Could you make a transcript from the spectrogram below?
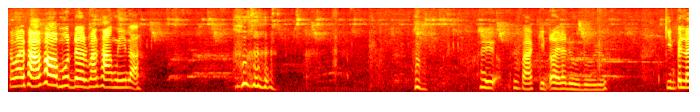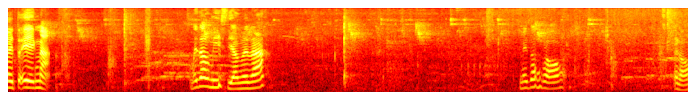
ทำไมพาพ่อมุดเดินมาทางนี้ล่ะ ให้พี่ฟ้ากินอ้อยแล้วดูดูดู กินไปเลยตัวเองน่ะ ไม่ต้องมีเสียงเลยนะ ไม่ต้องร้องไอ้หรอ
